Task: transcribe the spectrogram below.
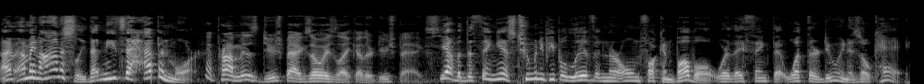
I, I mean, honestly, that needs to happen more. The problem is douchebags always like other douchebags. Yeah, but the thing is, too many people live in their own fucking bubble where they think that what they're doing is okay.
